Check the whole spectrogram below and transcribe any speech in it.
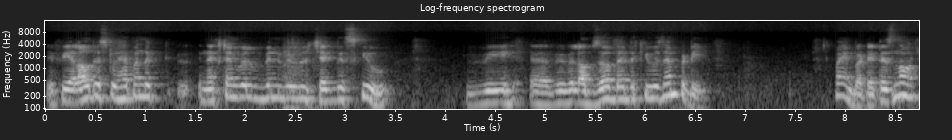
if we allow this to happen, the next time we'll, when we will check this queue, we, uh, we will observe that the queue is empty. Fine but it is not.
